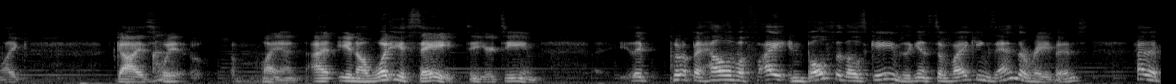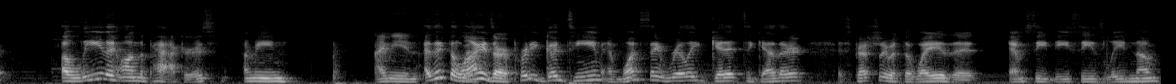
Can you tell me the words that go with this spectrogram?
Like, guys, wait, man, I you know what do you say to your team? They put up a hell of a fight in both of those games against the Vikings and the Ravens. Had a a lead on the Packers. I mean, I mean, I think the Lions are a pretty good team, and once they really get it together, especially with the way that MCDC's leading them,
